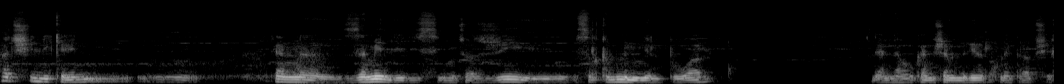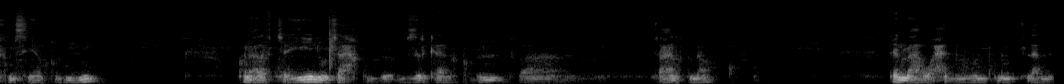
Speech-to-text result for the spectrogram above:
هادشي اللي كاين كان الزميل ديالي السي مترجي قبل مني للدوار لأنه كان مشى من مدينة القنيطره بشي خمس أيام قبل مني. كان عرف التعيين وتحق بزركان قبل ف تعانقنا كان معه واحد الولد من التلامذ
